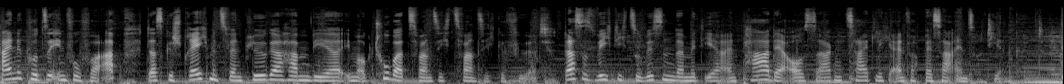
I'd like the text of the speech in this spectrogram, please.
Eine kurze Info vorab. Das Gespräch mit Sven Plöger haben wir im Oktober 2020 geführt. Das ist wichtig zu wissen, damit ihr ein paar der Aussagen zeitlich einfach besser einsortieren könnt.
